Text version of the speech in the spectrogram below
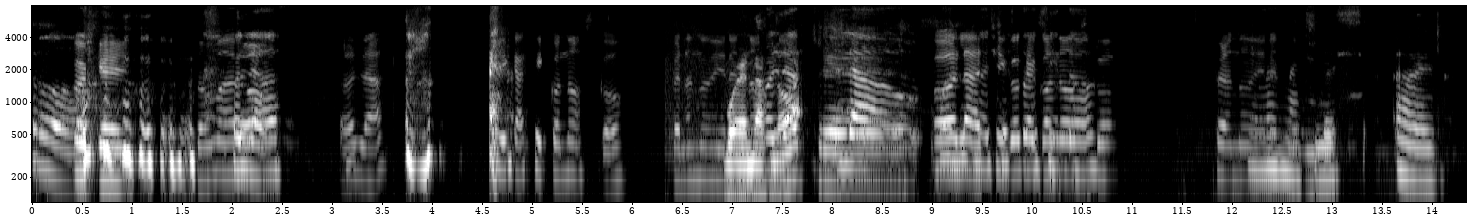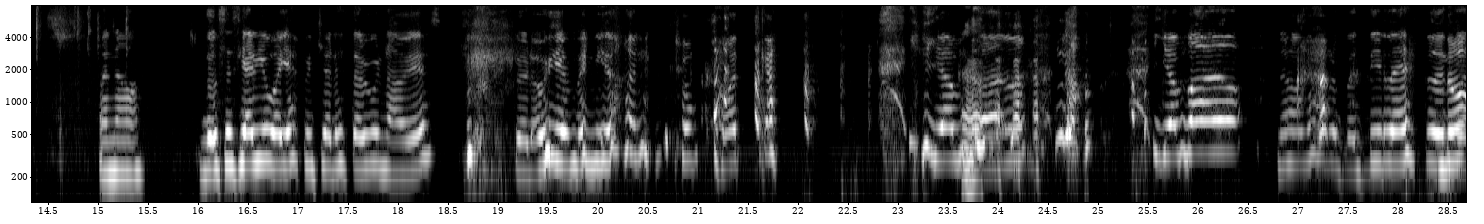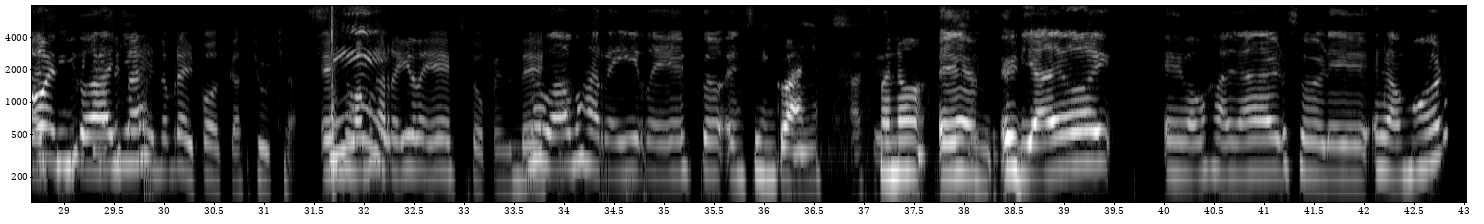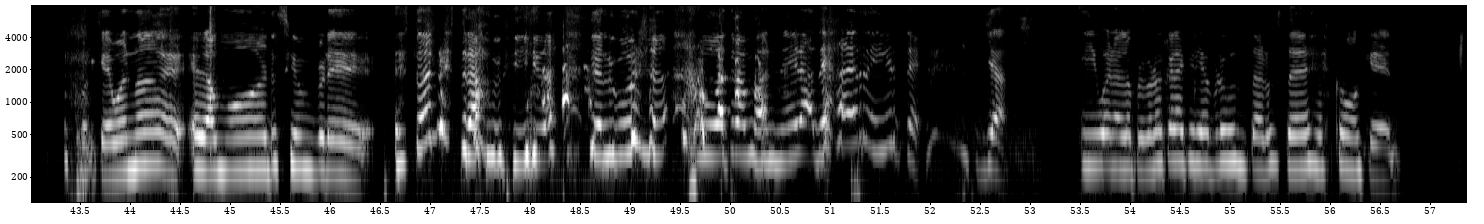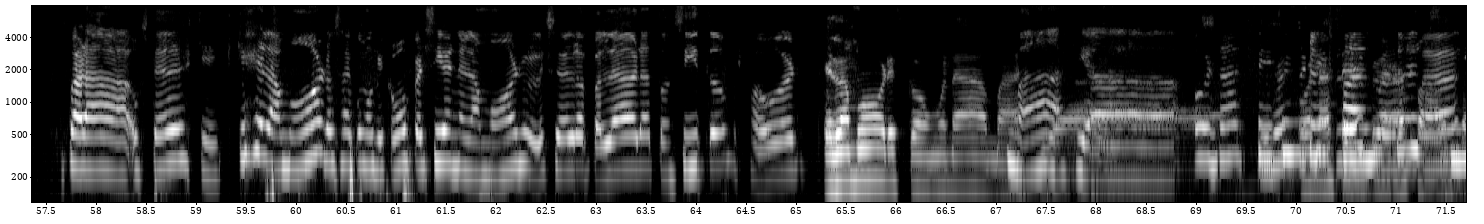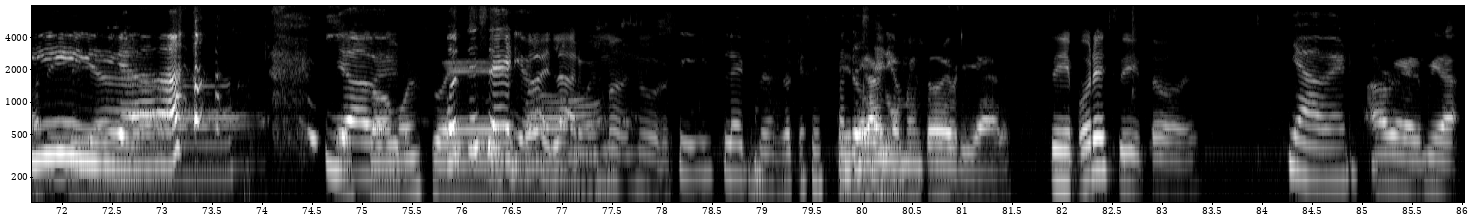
Oh. Ok. Toma Hola. dos. Hola. Chicas que conozco, pero no diré Buenas. Hola, noches. Lau. Hola, Buenas noches, chico que Toncito. conozco, pero no diré Buenas noches. A ver. Bueno, no sé si alguien vaya a escuchar esto alguna vez, pero bienvenido a nuestro podcast llamado. no, llamado. Nos vamos a arrepentir de esto dentro No, de cinco años. el nombre del podcast, chucha. Es, Sí. nos vamos a reír de esto, pendejo. Nos vamos a reír de esto en cinco años. Así. Bueno, eh, el día de hoy eh, vamos a hablar sobre el amor, porque bueno, eh, el amor siempre está en nuestras vidas de alguna u otra manera. Deja de reírte. Ya. Y bueno, lo primero que le quería preguntar a ustedes es como que para ustedes, ¿qué, qué es el amor? O sea, como que cómo perciben el amor. Les doy la palabra, Toncito, por favor. El amor es como una magia. Magia, una simple fantasía. Ya, a ver. Ponte serio. Sí, claro. Lo que se Ponte inspiró. Era el momento de brillar. Sí, pobrecito. Ya, a ver. A ver, mira.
